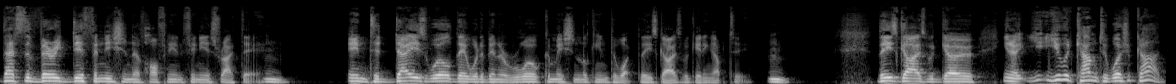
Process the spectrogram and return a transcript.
that's the very definition of Hophni and Phineas right there. In today's world, there would have been a royal commission looking into what these guys were getting up to. Mm. These guys would go, you know, you, you would come to worship God.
